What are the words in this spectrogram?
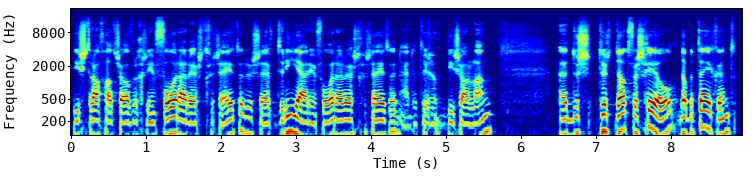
Die straf had ze overigens in voorarrest gezeten, dus ze heeft drie jaar in voorarrest gezeten. Nou, dat is ja. bizar lang. dus, dus dat verschil, dat betekent en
